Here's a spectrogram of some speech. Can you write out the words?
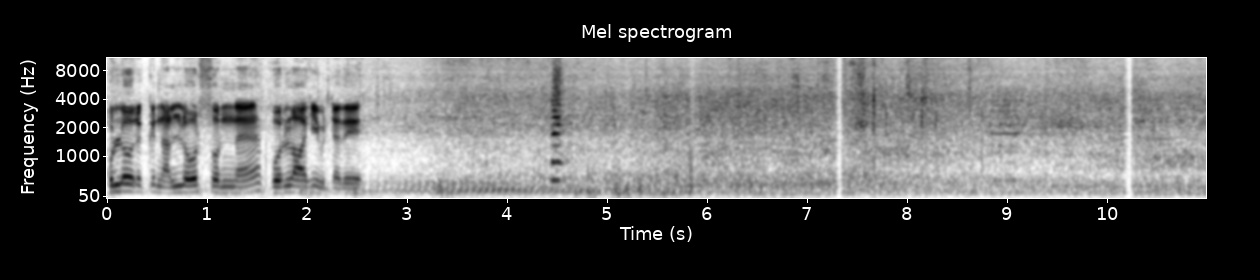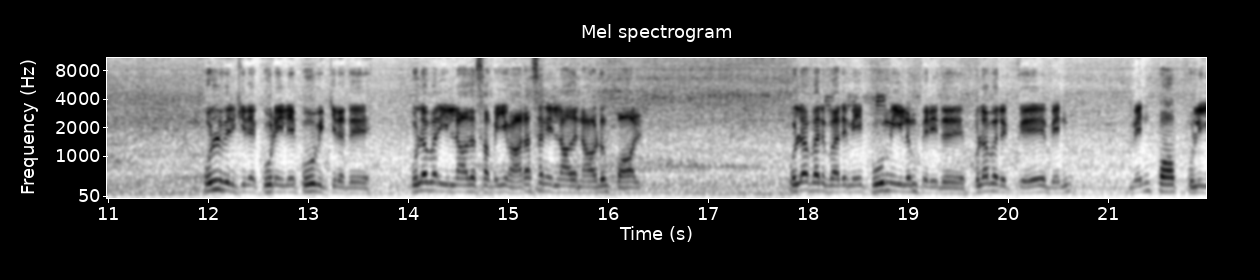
உள்ளோருக்கு நல்லோர் சொன்ன பொருளாகிவிட்டது. புல் விற்கிற கூடையிலே பூ விற்கிறது. புலவர் இல்லாத சபையும் அரசன் இல்லாத நாடும் பால். புலவர் வறுமை பூமியிலும் பெரிது. புலவருக்கு வெண் வெண்பா புலி.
